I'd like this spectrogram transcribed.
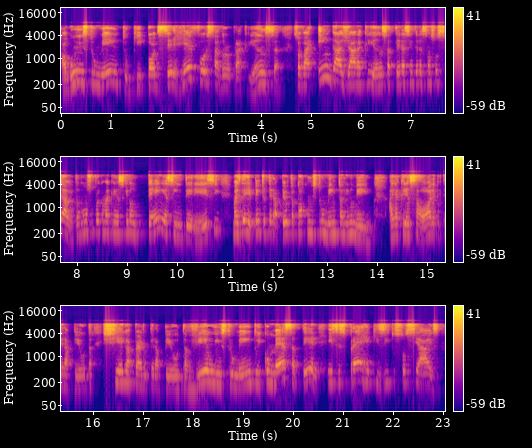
Algum instrumento que pode ser reforçador para a criança só vai engajar a criança a ter essa interação social. Então vamos supor que é uma criança que não tem esse interesse, mas de repente o terapeuta toca um instrumento ali no meio. Aí a criança olha para o terapeuta, chega perto do terapeuta, vê o instrumento e começa a ter esses pré-requisitos sociais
